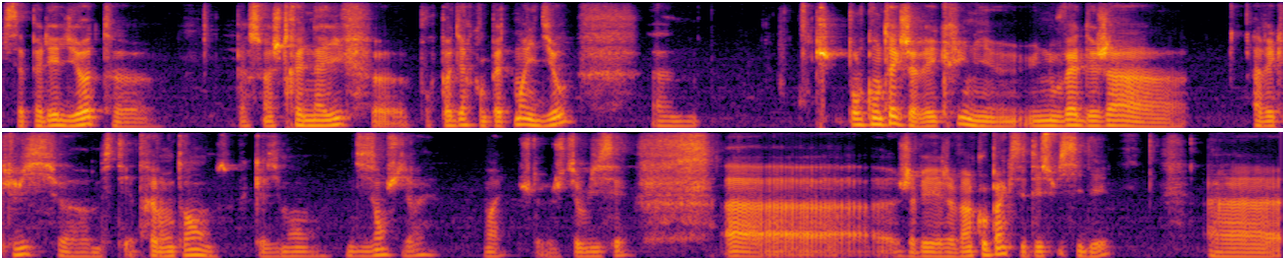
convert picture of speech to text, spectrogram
qui s'appelle Elliot, personnage très naïf, pour pas dire complètement idiot. Pour le contexte, j'avais écrit une, nouvelle déjà avec lui, c'était il y a très longtemps, quasiment 10 ans, je dirais. Ouais, j'étais au lycée. J'avais un copain qui s'était suicidé. Euh,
